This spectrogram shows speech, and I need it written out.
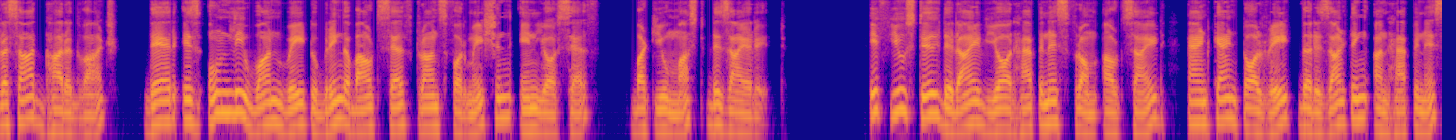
Prasad Bharadwaj there is only one way to bring about self-transformation in yourself, but you must desire it. If you still derive your happiness from outside and can tolerate the resulting unhappiness,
